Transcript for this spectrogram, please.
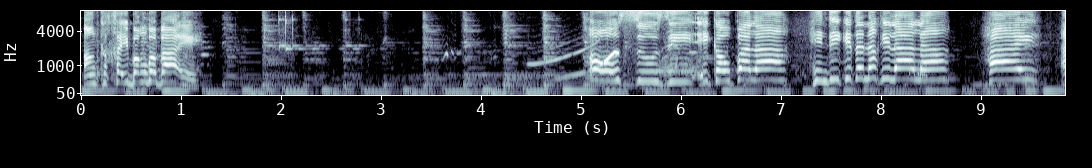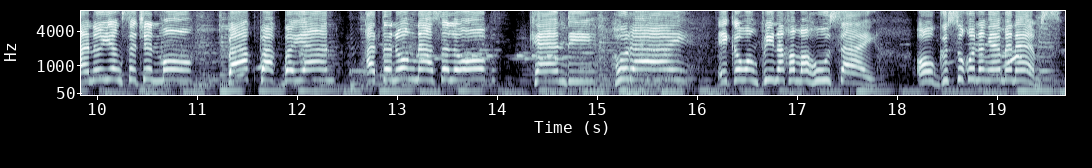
Ang kakaibang babae. Oh, Suzy, ikaw pala. Hindi kita nakilala. Hi, ano yung sa mo? Backpack ba yan? At ano ang nasa loob? Candy, huray! Ikaw ang pinakamahusay. Oh, gusto ko ng M&M's.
